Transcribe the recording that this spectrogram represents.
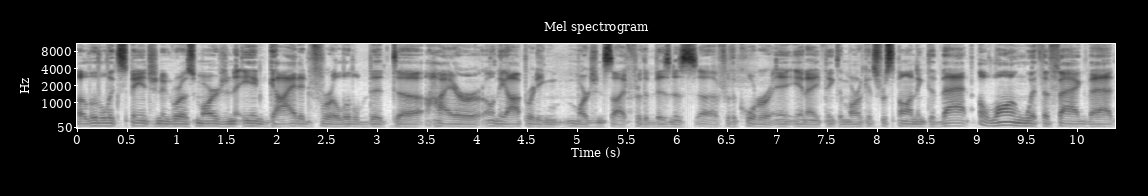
a little expansion in gross margin and guided for a little bit uh, higher on the operating margin side for the business uh, for the quarter, and, and I think the market's responding to that, along with the fact that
